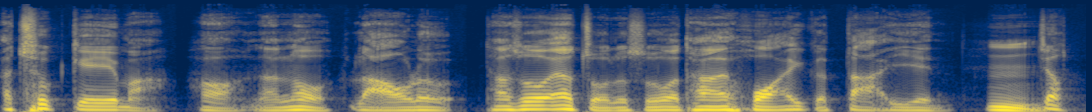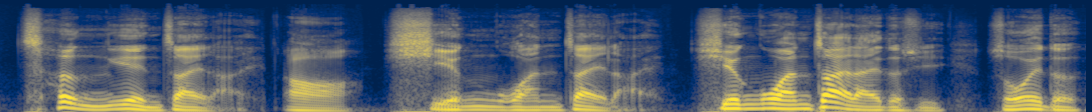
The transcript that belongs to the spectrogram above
啊出家嘛，好，然后老了，他说要走的时候，他还发一个大愿。嗯，叫乘愿再来啊，先弯再来，先弯再来就是所谓的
